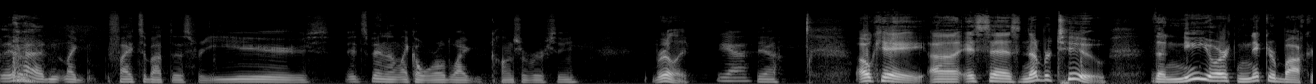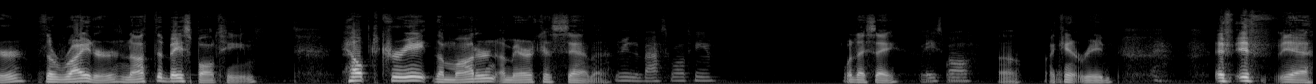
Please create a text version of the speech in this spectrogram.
They've had like fights about this for years. It's been like a worldwide controversy. Really? yeah. Yeah. Okay, uh, it says number two, the New York Knickerbocker, the writer, not the baseball team, helped create the modern America Santa. You mean the basketball team, What did I say? baseball? Oh, I can't read. If if yeah,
